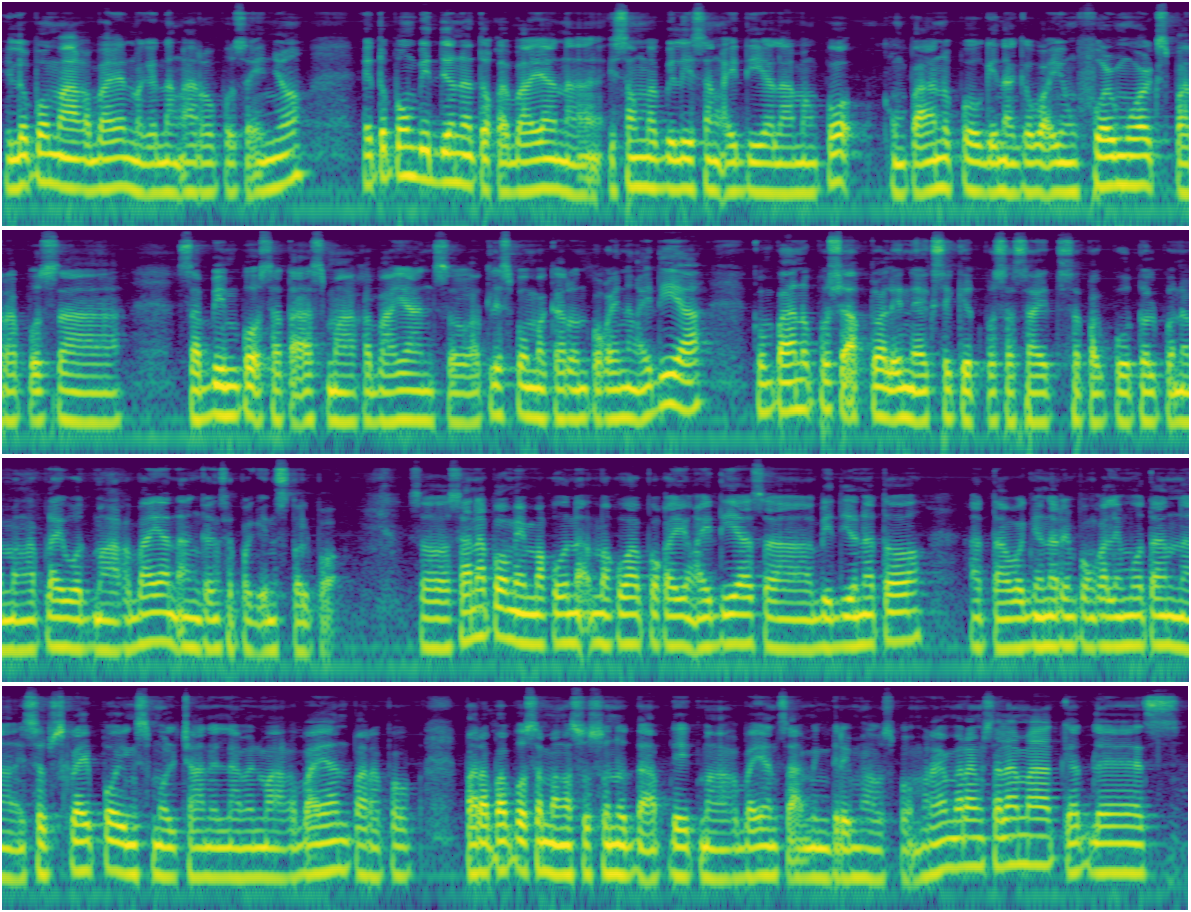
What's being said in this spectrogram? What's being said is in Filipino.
Hello po mga kabayan, magandang araw po sa inyo. Ito pong video na to kabayan na isang mabilisang idea lamang po kung paano po ginagawa yung formworks para po sa sa beam po sa taas mga kabayan. So at least po magkaroon po kayo ng idea kung paano po siya actual in-execute po sa site sa pagputol po ng mga plywood mga kabayan hanggang sa pag-install po. So sana po may makuna, makuha po kayong idea sa video na to at uh, wag nyo na rin pong kalimutan na i-subscribe po yung small channel namin mga kabayan para po para pa po sa mga susunod na update mga kabayan sa aming dream house po. Maraming maraming salamat. God bless.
